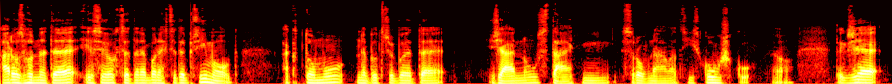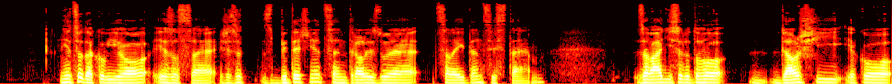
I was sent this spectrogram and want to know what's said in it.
a rozhodnete, jestli ho chcete nebo nechcete přijmout. A k tomu nepotřebujete žádnou státní srovnávací zkoušku. Jo. Takže něco takového je zase, že se zbytečně centralizuje celý ten systém, zavádí se do toho další jako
